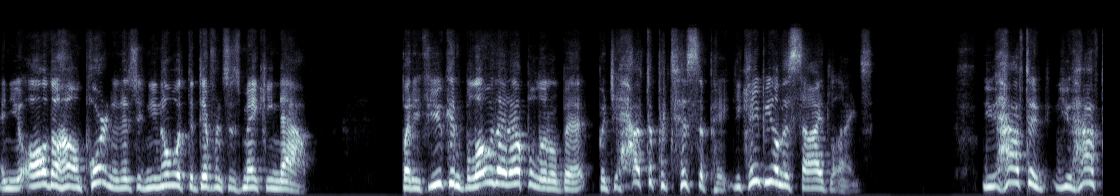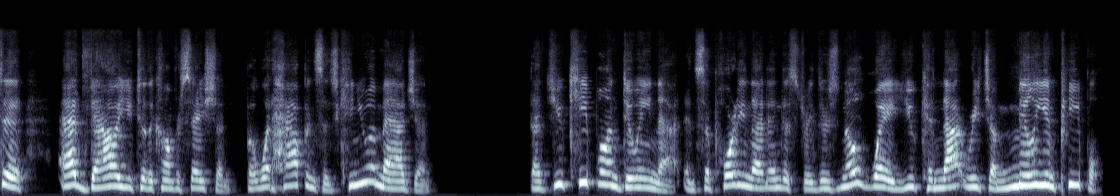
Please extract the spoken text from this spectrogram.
And you all know how important it is and you know what the difference is making now. But if you can blow that up a little bit, but you have to participate. You can't be on the sidelines. You have to you have to add value to the conversation. But what happens is, can you imagine that you keep on doing that and supporting that industry? There's no way you cannot reach a million people.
